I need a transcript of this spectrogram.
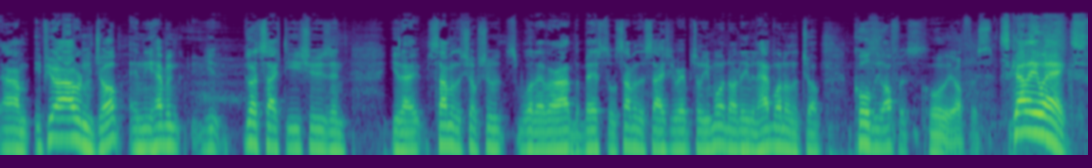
um, if you are out on a job and you haven't you've got safety issues, and you know some of the shop stewards, whatever, aren't the best, or some of the safety reps, or you might not even have one on the job, call the office. Call the office. Scallywags.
